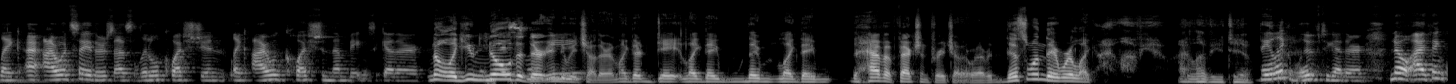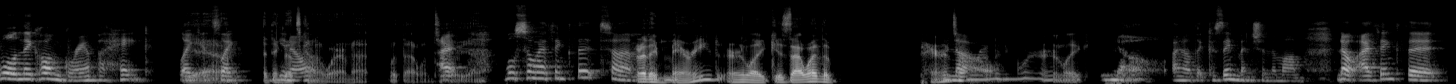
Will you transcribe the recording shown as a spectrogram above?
Like I, I would say, there's as little question. Like I would question them being together. no, like you know that they're into each other and like they're date, like they they like they have affection for each other, or whatever. This one they were like, I love you, I love you too. They like live together. No, I think. Well, and they call him Grandpa Hank. Like Yeah, it's like I think that's kind of where I'm at with that one too. I- yeah, well. So I think that um, are they married or like is that why the parents aren't around anymore? Or like, No, I don't think because they mentioned the mom. No, I think that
